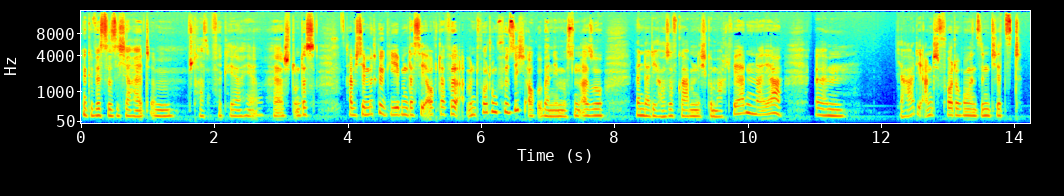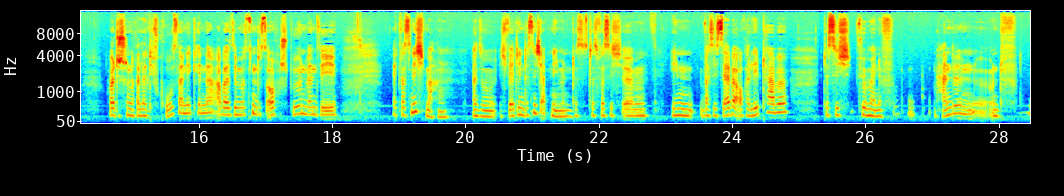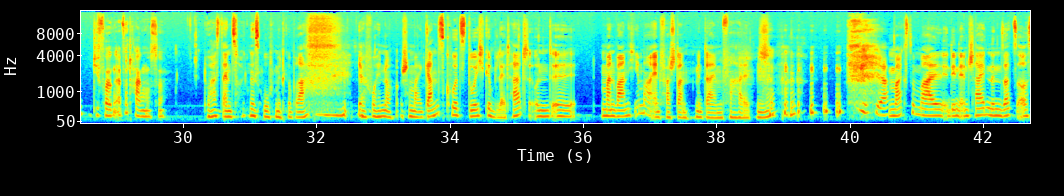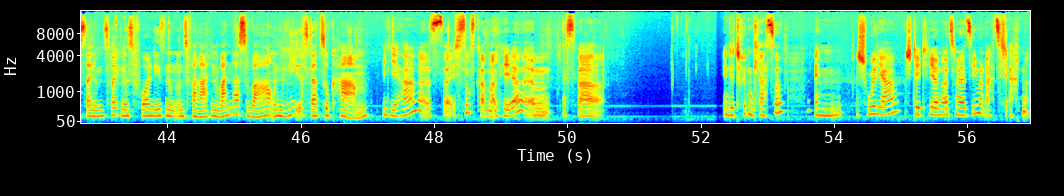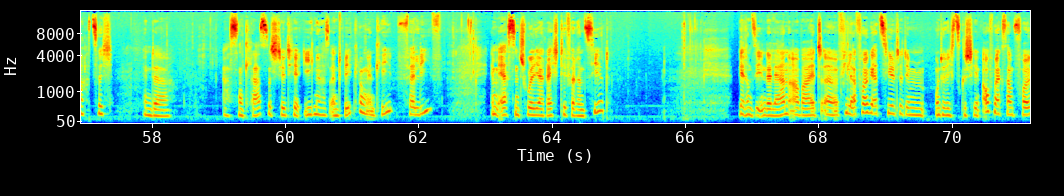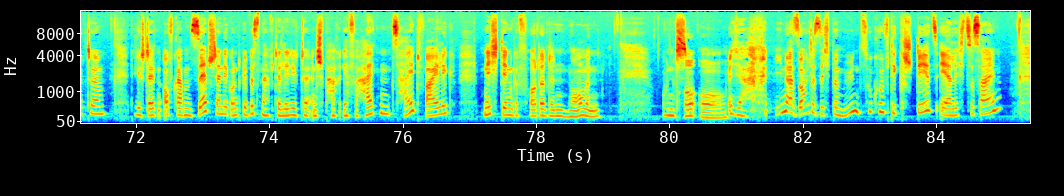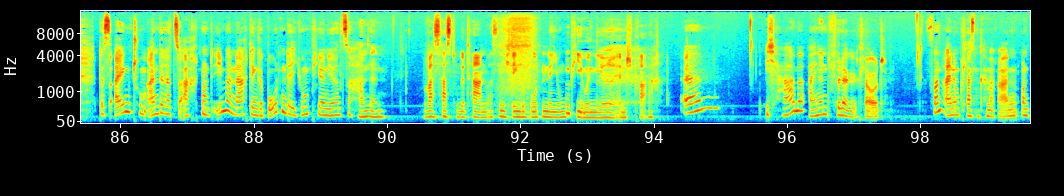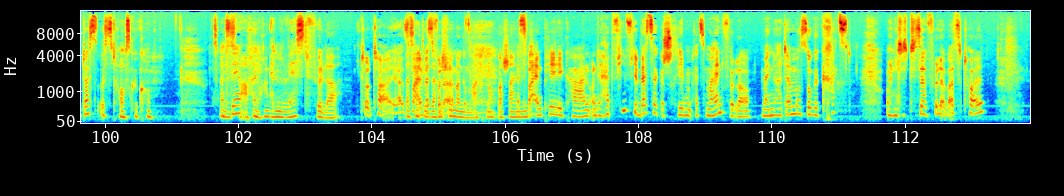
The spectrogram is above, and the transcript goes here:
eine gewisse Sicherheit im Straßenverkehr her herrscht. Und das habe ich dir mitgegeben, dass sie auch dafür Verantwortung für sich auch übernehmen müssen. Also wenn da die Hausaufgaben nicht gemacht werden, naja, ähm, ja, die Anforderungen sind jetzt heute schon relativ groß an die Kinder, aber sie müssen das auch spüren, wenn sie etwas nicht machen. Also ich werde ihnen das nicht abnehmen. Das ist das, was ich ähm, ihnen, was ich selber auch erlebt habe, dass ich für meine Handeln äh, und die Folgen einfach tragen musste. Du hast ein Zeugnisbuch mitgebracht. ja, vorhin noch schon mal ganz kurz durchgeblättert und äh, man war nicht immer einverstanden mit deinem Verhalten. Ne? ja. Magst du mal den entscheidenden Satz aus deinem Zeugnis vorlesen und uns verraten, wann das war und wie es dazu kam? Ja, es, ich suche es gerade mal her. Ähm, es war in der dritten Klasse im Schuljahr, steht hier 1987, 88. In der ersten Klasse steht hier Inas Entwicklung entlief, verlief. Im ersten Schuljahr recht differenziert. Während sie in der Lernarbeit äh, viele Erfolge erzielte, dem Unterrichtsgeschehen aufmerksam folgte, die gestellten Aufgaben selbstständig und gewissenhaft erledigte, entsprach ihr Verhalten zeitweilig nicht den geforderten Normen. Und oh oh. ja, Ina sollte sich bemühen, zukünftig stets ehrlich zu sein, das Eigentum anderer zu achten und immer nach den Geboten der Jungpionieren zu handeln. Was hast du getan, was nicht den Geboten der Jungpioniere entsprach? Ähm, ich habe einen Füller geklaut von einem Klassenkameraden und das ist rausgekommen. Das war, das sehr war auch noch ein Westfüller. Total, ja. Das hat die Sache schlimmer gemacht noch wahrscheinlich. Es war ein Pelikan und er hat viel, viel besser geschrieben als mein Füller. Meiner hat er immer so gekratzt und dieser Füller war so toll.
